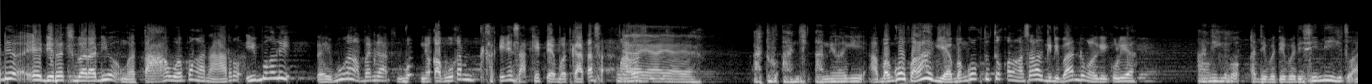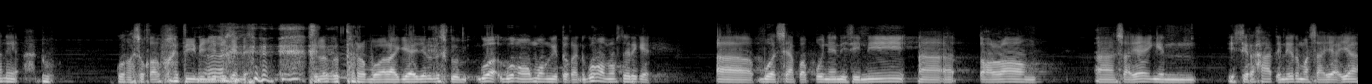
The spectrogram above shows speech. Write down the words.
radio? Eh di red sebelah radio? Nggak tahu apa nggak naruh. Ibu kali. Lah ibu ngapain nggak? Nyokap gua kan kakinya sakit ya buat ke atas. Malas. ya, gitu. ya, ya. Aduh anjing aneh lagi. Abang gua apa lagi? Abang gua waktu itu kalau nggak salah lagi di Bandung lagi kuliah. Anjing kok tiba-tiba di sini gitu aneh. Aduh. Gua nggak suka banget ini gini kan ya. Jadi gua taruh bawa lagi aja terus gua, gua gua ngomong gitu kan. Gua ngomong sendiri kayak "Eh, buat siapa pun yang di sini eh, tolong eh, saya ingin istirahat ini rumah saya ya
